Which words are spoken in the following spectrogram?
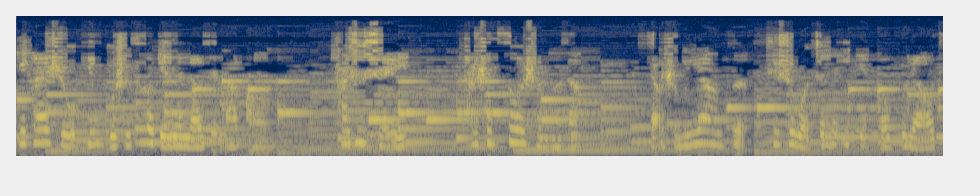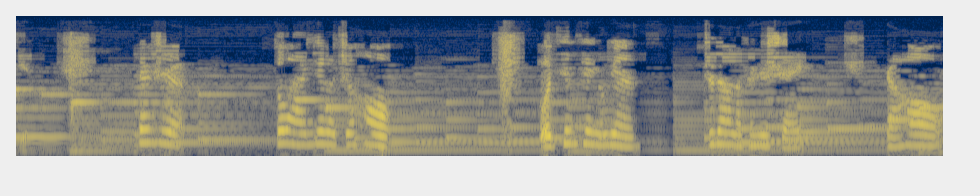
一开始我并不是特别的了解大鹏，他是谁，他是做什么的，长什么样子，其实我真的一点都不了解。但是读完这个之后，我渐渐有点知道了他是谁，然后。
